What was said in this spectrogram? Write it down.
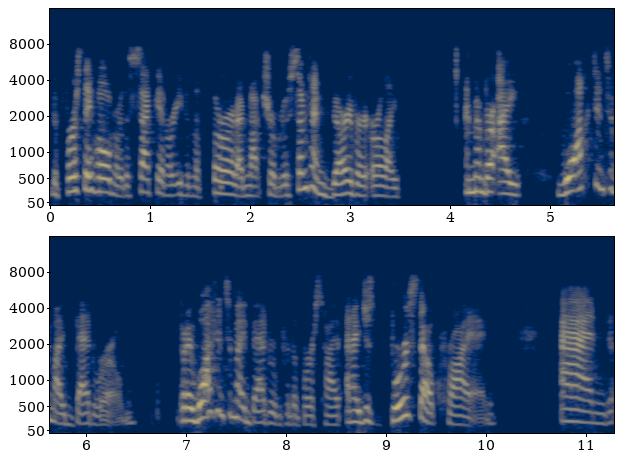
the first day home or the second or even the third, I'm not sure, but it was sometime very, very early. I remember I walked into my bedroom, but I walked into my bedroom for the first time and I just burst out crying. And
